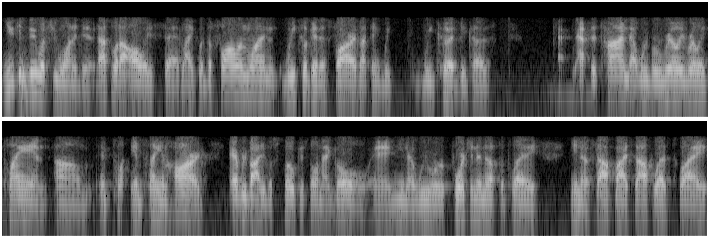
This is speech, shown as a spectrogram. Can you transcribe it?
You can do what you want to do. That's what I always said. Like with the fallen one, we took it as far as I think we we could because at the time that we were really really playing um and, pl- and playing hard everybody was focused on that goal and you know we were fortunate enough to play you know south by southwest twice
